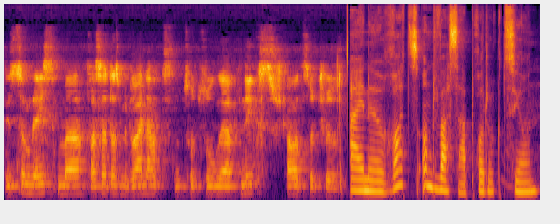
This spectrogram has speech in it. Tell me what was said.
Bis zum nächsten Mal. Was hat das mit Weihnachten zu tun gehabt? Nix. Schaut tschüss. Eine Rotz- und Wasserproduktion.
